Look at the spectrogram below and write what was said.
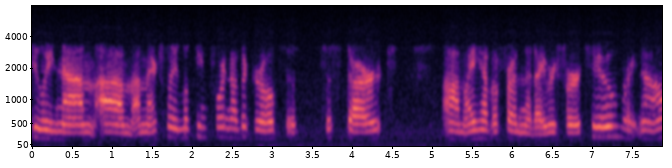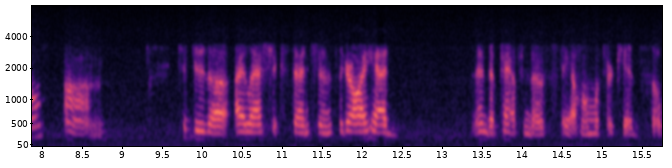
doing them. Um, I'm actually looking for another girl to to start. Um, I have a friend that I refer to right now um, to do the eyelash extensions. The girl I had ended up having to stay at home with her kids, so.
